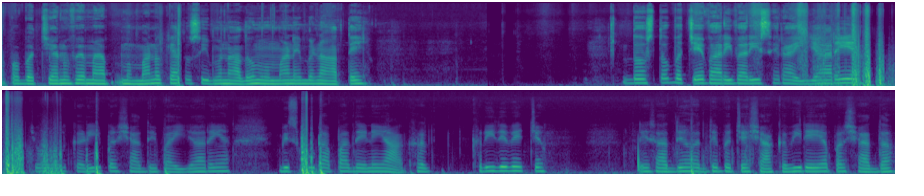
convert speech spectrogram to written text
ਆਪਾਂ ਬੱਚਿਆਂ ਨੂੰ ਫਿਰ ਮੈਂ ਮੰਮਾ ਨੂੰ ਕਿਹਾ, ਤੁਸੀਂ ਬਣਾ ਦਿਓ, ਮੰਮਾ ਨੇ ਬਣਾਤੇ। ਦੋਸਤੋ, ਬੱਚੇ ਵਾਰੀ-ਵਾਰੀ ਸਿਰਾਈ ਜਾ ਰਹੇ ਆ, ਚੌਲ, ਕੜੀ, ਪ੍ਰਸ਼ਾਦੇ ਪਾਈ ਜਾ ਰਹੇ ਆ। ਬਿਸਕੁਟ ਆਪਾਂ ਦੇਣੇ ਆਖਰ ਖਰੀ ਦੇ ਵਿੱਚ। ਤੇ ਸਾਦੇ ਅੱਧੇ ਬੱਚੇ ਛੱਕ ਵੀ ਰਹੇ ਆ ਪ੍ਰਸ਼ਾਦਾ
